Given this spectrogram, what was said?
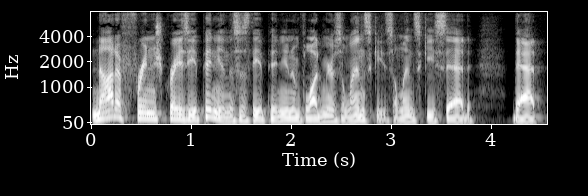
not a fringe crazy opinion. This is the opinion of Vladimir Zelensky. Zelensky said that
